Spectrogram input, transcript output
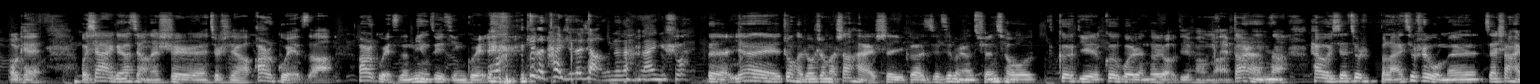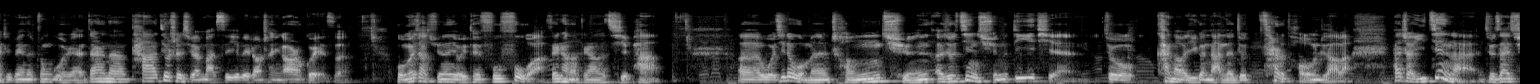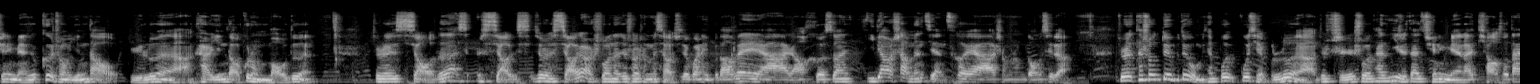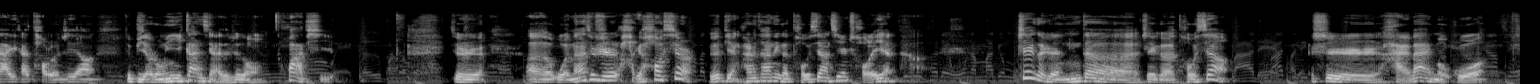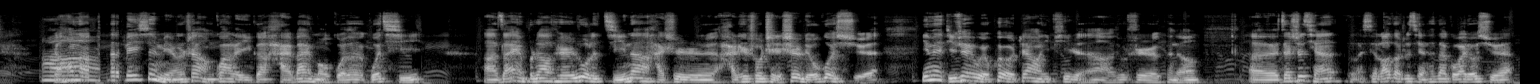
OK，我下一个要讲的是，就是叫二鬼子啊，二鬼子的命最金贵。这个太值得讲了，真的。来，你说。对，因为众所周知嘛，上海是一个就基本上全球各地各国人都有的地方嘛。当然呢，还有一些就是本来就是我们在上海这边的中国人，但是呢，他就是喜欢把自己伪装成一个二鬼子。我们小区呢有一对夫妇啊，非常的非常的奇葩。呃，我记得我们成群呃就进群的第一天。就看到一个男的就刺儿头，你知道吧？他只要一进来，就在群里面就各种引导舆论啊，开始引导各种矛盾。就是小的小，就是小点说呢，就说什么小区的管理不到位呀，然后核酸一定要上门检测呀，什么什么东西的。就是他说对不对，我们先不姑且不论啊，就只是说他一直在群里面来挑唆大家一起来讨论这样就比较容易干起来的这种话题。就是呃，我呢就是也好信儿，我就点开了他那个头像，进去瞅了一眼他。这个人的这个头像是海外某国，然后呢，他的微信名上挂了一个海外某国的国旗，啊，咱也不知道他是入了籍呢，还是还是说只是留过学，因为的确会会有这样一批人啊，就是可能，呃，在之前老早之前他在国外留学，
